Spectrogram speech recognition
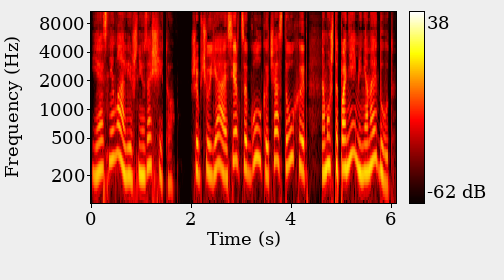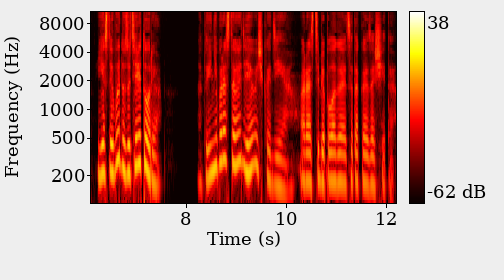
«Я сняла лишнюю защиту», — шепчу я, а сердце гулко часто ухает, потому что по ней меня найдут, если выйду за территорию. «А ты непростая девочка, Диа, раз тебе полагается такая защита».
